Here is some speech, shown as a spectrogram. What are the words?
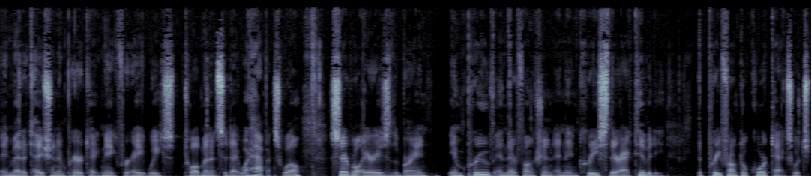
a meditation and prayer technique for eight weeks, 12 minutes a day? What happens? Well, several areas of the brain improve in their function and increase their activity. The prefrontal cortex, which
